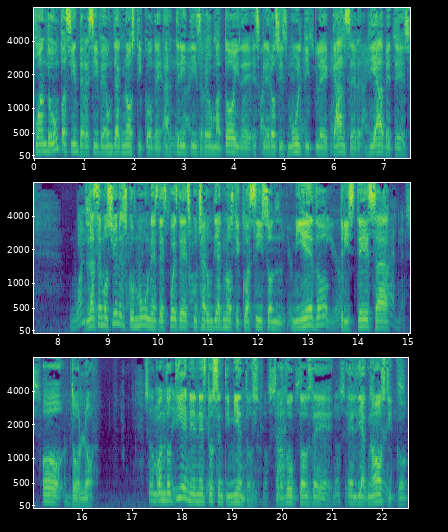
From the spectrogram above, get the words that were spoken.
Cuando un paciente recibe un diagnóstico de artritis reumatoide, esclerosis múltiple, cáncer, diabetes, las emociones comunes después de escuchar un diagnóstico así son miedo, tristeza o dolor. Cuando tienen estos sentimientos, productos de diagnóstico,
